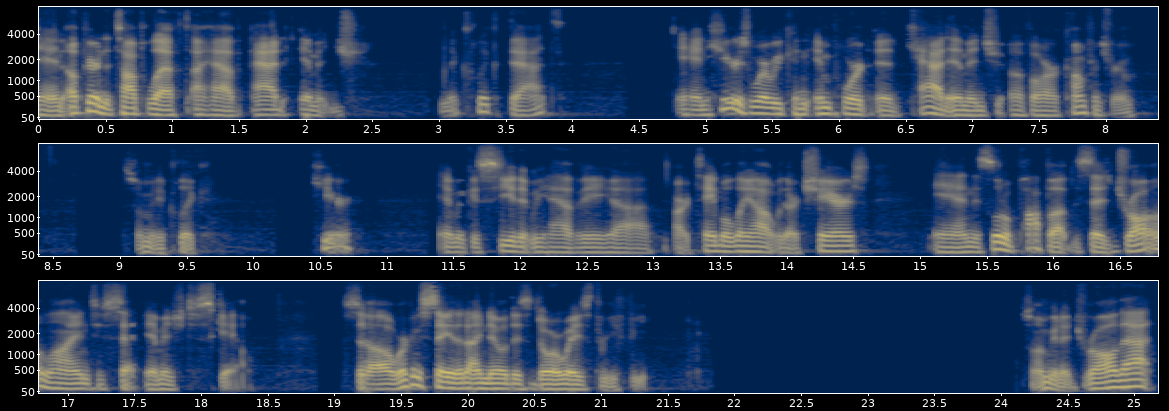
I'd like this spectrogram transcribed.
And up here in the top left, I have add image. I'm going to click that. And here's where we can import a CAD image of our conference room. So I'm going to click here and we can see that we have a uh, our table layout with our chairs and this little pop-up that says draw a line to set image to scale. So we're going to say that I know this doorway is three feet. So I'm going to draw that.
